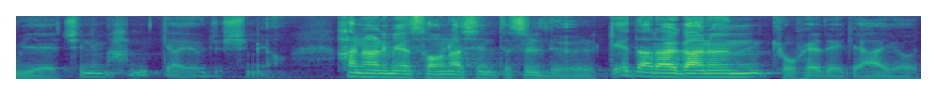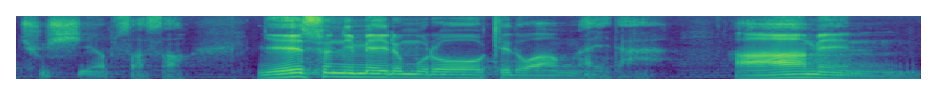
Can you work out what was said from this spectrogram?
위에 주님 함께하여 주시며 하나님의 선하신 뜻을 늘 깨달아가는 교회 되게 하여 주시옵소서. 예수님의 이름으로 기도하옵나이다. 아멘.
